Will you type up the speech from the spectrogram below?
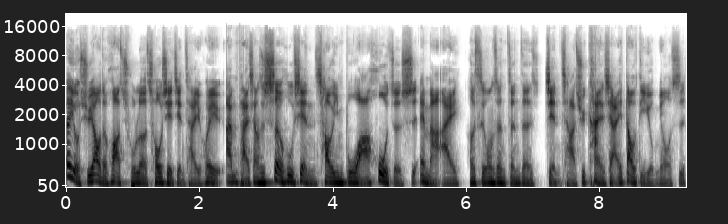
那有需要的话，除了抽血检查，也会安排像是射护腺超音波啊，或者是 MRI 核磁共振等等检查，去看一下，哎，到底有没有是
